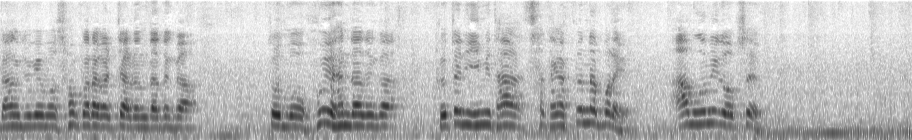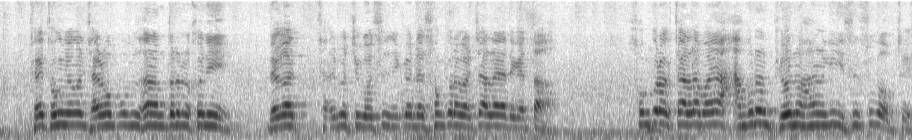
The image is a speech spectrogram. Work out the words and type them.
나중에 뭐 손가락을 자른다든가 또 뭐 후회한다든가 그랬더니 이미 다 사태가 끝나버려요. 아무 의미가 없어요. 대통령을 잘못 뽑은 사람들은 흔히 내가 잘못 찍었으니까 내 손가락을 잘라야 되겠다. 손가락 잘라봐야 아무런 변화하는 게 있을 수가 없어요.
